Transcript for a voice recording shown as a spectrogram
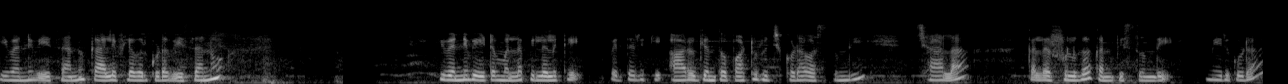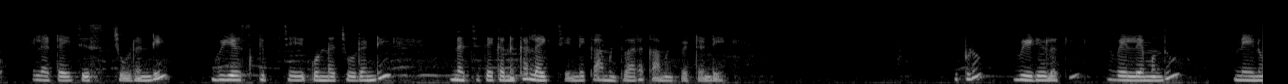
ఇవన్నీ వేశాను. కాలీఫ్లవర్ కూడా వేశాను. ఇవన్నీ వేయటం వల్ల పిల్లలకి పెద్దలకి ఆరోగ్యంతో పాటు రుచి కూడా వస్తుంది. చాలా కలర్ఫుల్గా కనిపిస్తుంది. మీరు కూడా ఇలా ట్రై చేసి చూడండి. వీడియో స్కిప్ చేయకుండా చూడండి. నచ్చితే కనుక లైక్ చేయండి. కామెంట్ ద్వారా కామెంట్ పెట్టండి. ఇప్పుడు వీడియోలోకి వెళ్ళే ముందు నేను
